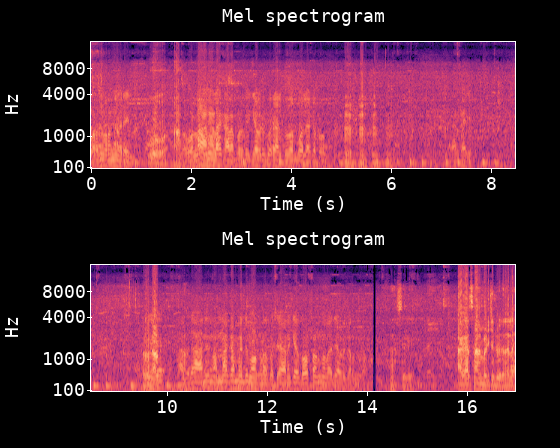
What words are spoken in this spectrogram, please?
പറഞ്ഞു പറഞ്ഞു വരെയില്ല ഓ ഉള്ള ആനകളെ കാണുമ്പോഴത്തേക്ക് അവർക്ക് ഒരു അത്ഭുതം പോലെയൊക്കെ തോന്നും. അവർ ആനയെ നന്നാക്കാൻ വേണ്ടി നോക്കണം. പക്ഷെ ആനയ്ക്ക് അത് ദോഷമാണെന്നുള്ള കാര്യം അവർക്ക് അറിഞ്ഞോളാം ശരി. ആകാര സാധനം മേടിച്ചോണ്ട് വരുന്നല്ലേ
